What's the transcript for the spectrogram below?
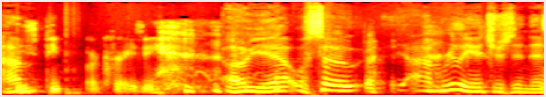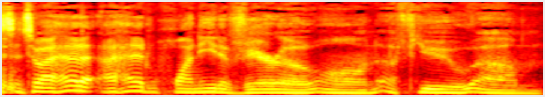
um, these people are crazy. oh yeah, well, so I'm really interested in this, and so I had I had Juanita Vero on a few. Um,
